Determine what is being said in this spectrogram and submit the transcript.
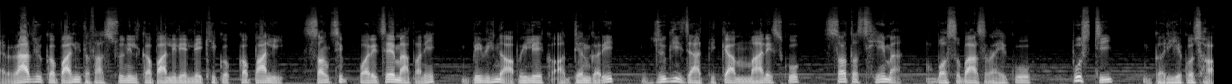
राजु कपाली तथा सुनिल कपालीले लेखेको कपाली संक्षिप्त परिचयमा पनि विभिन्न अभिलेख अध्ययन गरी जुगी जातिका मानिसको सतछेमा बसोबास रहेको पुष्टि गरिएको छ।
